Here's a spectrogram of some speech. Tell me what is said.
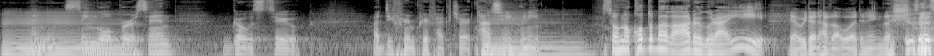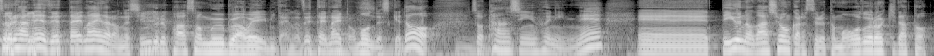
and then single person goes to a different prefecture 単身赴任、その言葉があるぐらい Yeah, we don't have that word in English. そそれはね絶対ないだろうねシングルパーソンムーブアウェイみたいな絶対ないと思うんですけど、そう単身赴任ね、えーっていうのがショーンからするともう驚きだと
